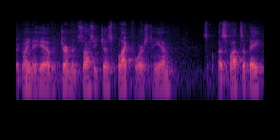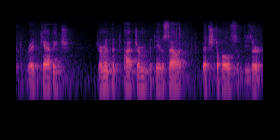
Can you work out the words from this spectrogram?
They're going to have German sausages, Black Forest ham, a uh, spatza bake, red cabbage, German, hot German potato salad, vegetables, and dessert.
